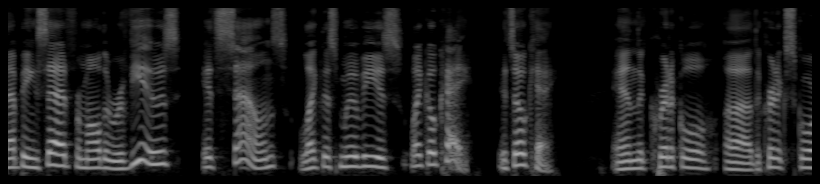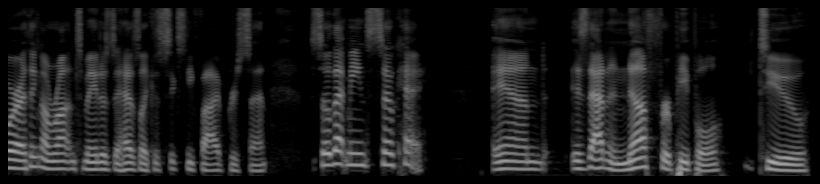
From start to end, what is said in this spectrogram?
that being said, from all the reviews, it sounds like this movie is like okay. It's okay. And the critical uh the critic score, I think on Rotten Tomatoes it has like a 65%. So that means it's okay. And is that enough for people to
